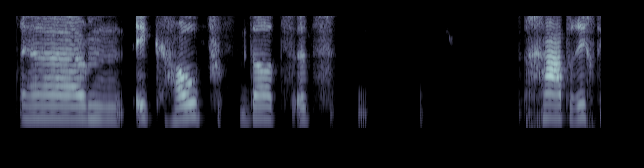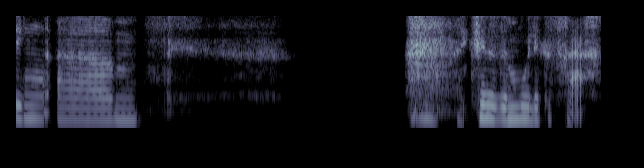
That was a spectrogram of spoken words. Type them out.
Ehm, ik hoop dat het gaat richting, ehm ik vind het een moeilijke vraag.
